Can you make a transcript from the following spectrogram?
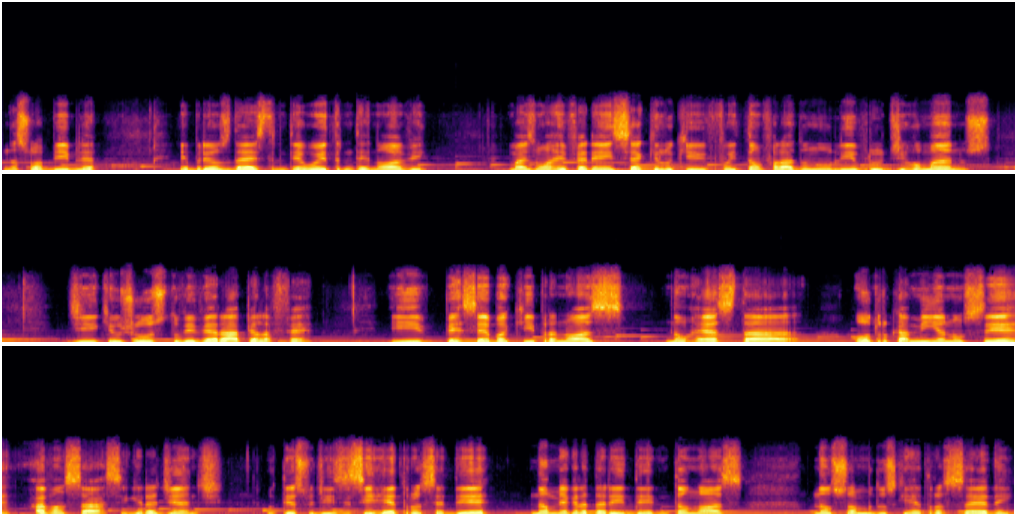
na sua Bíblia, Hebreus 10, 38 e 39 mais uma referência àquilo que foi tão falado no livro de Romanos, de que o justo viverá pela fé. E perceba que para nós não resta outro caminho a não ser avançar, seguir adiante. O texto diz: E se retroceder, não me agradarei dele. Então nós não somos dos que retrocedem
